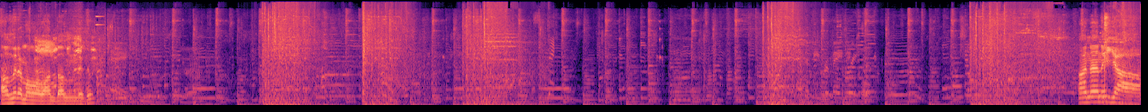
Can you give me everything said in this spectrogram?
Alırım ama Vandal'ın dedim. Ananı ya.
